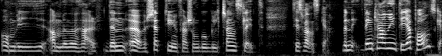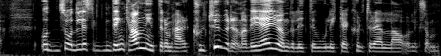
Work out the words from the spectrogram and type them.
om vi använder den här. Den översätter ju ungefär som Google Translate till svenska. Men den kan inte japanska. Och så, den kan inte de här kulturerna. Vi är ju ändå lite olika kulturella och liksom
